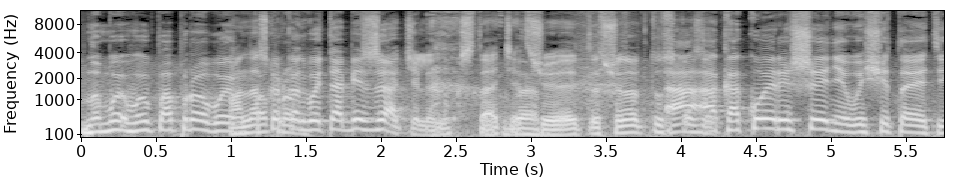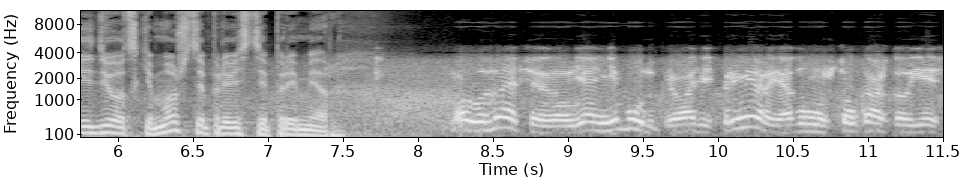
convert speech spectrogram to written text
Но мы, мы попробуем. А насколько попробуем. он будет обязателен, кстати? Да. Это, это что надо тут а, сказать. А какое решение вы считаете идиотским? Можете привести пример? Ну, вы знаете, ну, я не буду приводить примеры. Я думаю, что у каждого есть,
